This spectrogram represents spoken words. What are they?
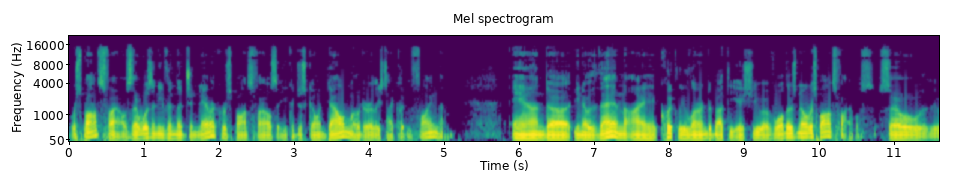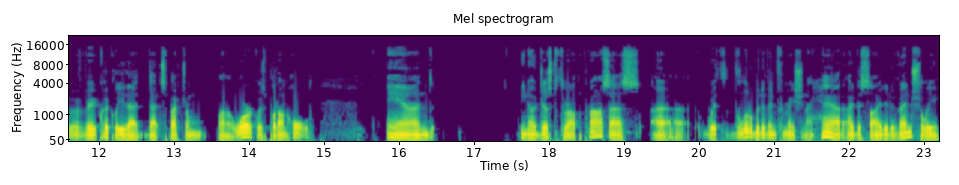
response files. There wasn't even the generic response files that you could just go and download, or at least I couldn't find them. And, uh, you know, then I quickly learned about the issue of, well, there's no response files. So very quickly that, that Spectrum uh, work was put on hold. And, you know, just throughout the process, uh, with the little bit of information I had, I decided eventually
